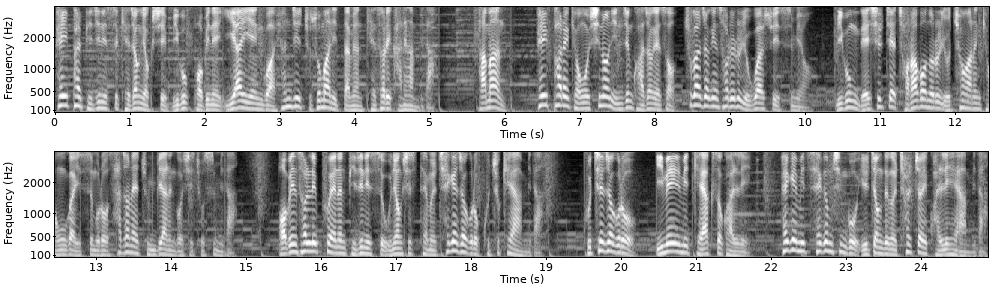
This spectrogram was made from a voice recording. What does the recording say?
페이팔 비즈니스 계정 역시 미국 법인의 EIN과 현지 주소만 있다면 개설이 가능합니다. 다만 페이팔의 경우 신원 인증 과정에서 추가적인 서류를 요구할 수 있으며 미국 내 실제 전화번호를 요청하는 경우가 있으므로 사전에 준비하는 것이 좋습니다. 법인 설립 후에는 비즈니스 운영 시스템을 체계적으로 구축해야 합니다. 구체적으로 이메일 및 계약서 관리, 회계 및 세금 신고 일정 등을 철저히 관리해야 합니다.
